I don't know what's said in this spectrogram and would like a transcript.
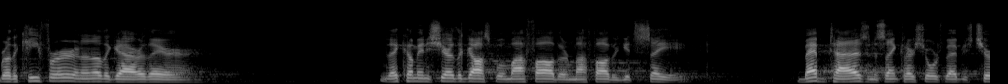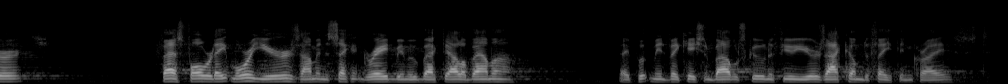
Brother Kiefer and another guy are there. They come in and share the gospel with my father, and my father gets saved. Baptized in the St. Clair Shores Baptist Church. Fast forward eight more years, I'm in the second grade. We moved back to Alabama. They put me in vacation Bible school in a few years. I come to faith in Christ.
